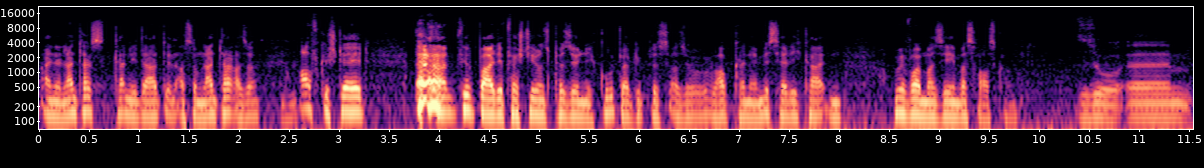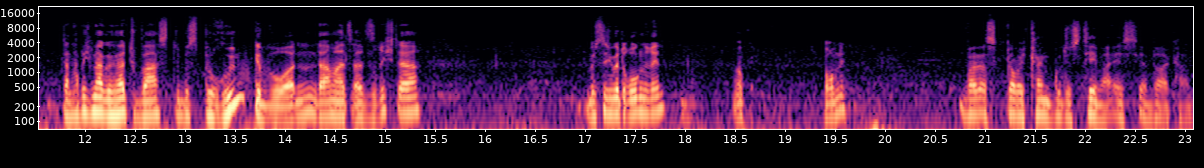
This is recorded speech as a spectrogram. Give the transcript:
eine Landtagskandidatin aus dem Landtag also mhm. aufgestellt. wir beide verstehen uns persönlich gut. Da gibt es also überhaupt keine Misshelligkeiten. Und wir wollen mal sehen, was rauskommt. So, ähm, dann habe ich mal gehört, du warst, du bist berühmt geworden damals als Richter Möchtest du nicht über Drogen reden? Okay. Warum nicht? Weil das, glaube ich, kein gutes Thema ist im Wahlkampf.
